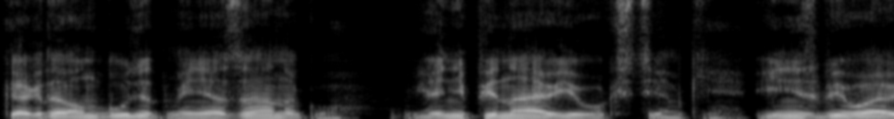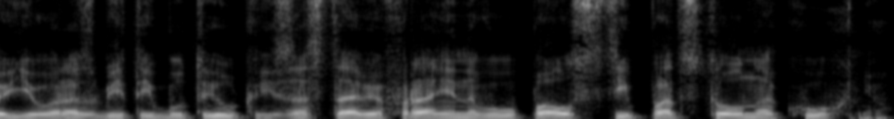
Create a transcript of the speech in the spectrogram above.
когда он будет меня за ногу, я не пинаю его к стенке и не сбиваю его разбитой бутылкой, заставив раненого уползти под стол на кухню,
